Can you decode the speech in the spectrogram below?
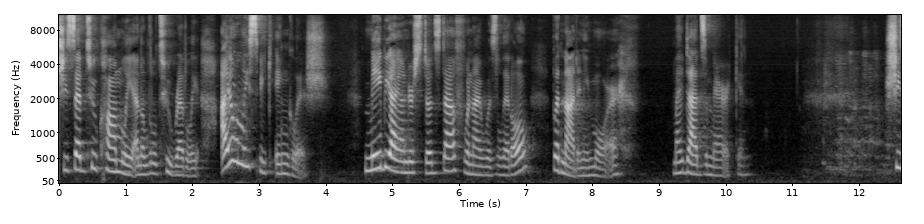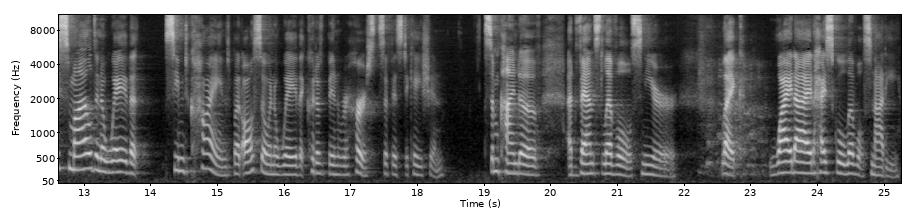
She said too calmly and a little too readily, I only speak English. Maybe I understood stuff when I was little, but not anymore. My dad's American. She smiled in a way that seemed kind, but also in a way that could have been rehearsed sophistication. Some kind of advanced level sneer, like wide eyed high school level snotty.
